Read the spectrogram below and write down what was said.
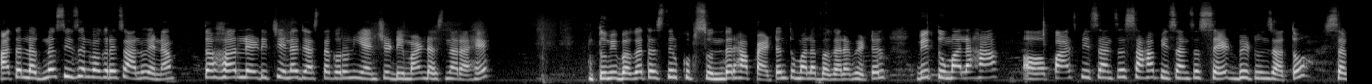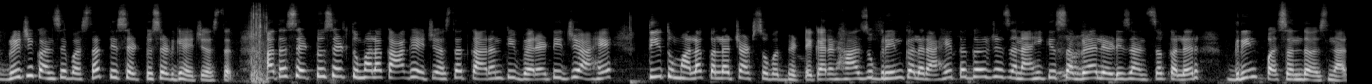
आता लग्न सीझन वगैरे चालू आहे ना तर हर लेडीजची ना जास्त करून यांची डिमांड असणार आहे. तुम्ही बघत असतील खूप सुंदर हा पॅटर्न तुम्हाला बघायला भेटेल. विथ तुम्हाला हा पाच पिसांचा सहा पिसांचा सेट भेटून जातो. सगळी जी कन्सेप्ट असतात ती सेट टू सेट घ्यायची असतात. आता सेट टू सेट तुम्हाला का घ्यायची असतात? कारण ती व्हरायटी जी आहे ती तुम्हाला कलर चार्ट सोबत भेटते. कारण हा जो ग्रीन कलर आहे तर गरजेचं नाही की सगळ्या लेडीजांचं कलर ग्रीन पसंद असणार.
